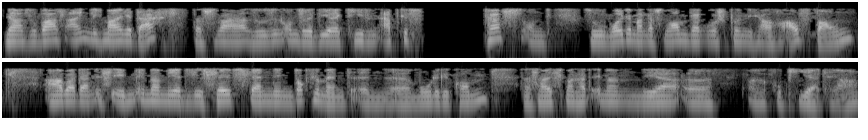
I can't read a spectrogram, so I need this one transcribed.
Ja, so war es eigentlich mal gedacht. Das war, so sind unsere Direktiven abgefasst und so wollte man das Normenwerk ursprünglich auch aufbauen. Aber dann ist eben immer mehr dieses Self-Standing Document in äh, Mode gekommen. Das heißt, man hat immer mehr äh, äh, kopiert, ja.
